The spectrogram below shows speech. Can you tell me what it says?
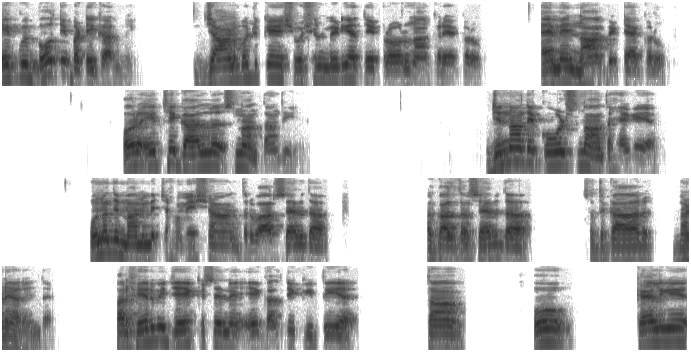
ਇਹ ਕੋਈ ਬਹੁਤ ਹੀ ਵੱਡੀ ਗੱਲ ਨਹੀਂ। ਜਾਣਬੁੱਝ ਕੇ ਸੋਸ਼ਲ ਮੀਡੀਆ ਤੇ ਟ੍ਰੋਲ ਨਾ ਕਰਿਆ ਕਰੋ, ਐਵੇਂ ਨਾ ਬਿਟਿਆ ਕਰੋ। ਔਰ ਇੱਥੇ ਗੱਲ ਸਿਧਾਂਤਾਂ ਦੀ ਹੈ। ਜਿਨ੍ਹਾਂ ਦੇ ਕੋਲ ਸਿਧਾਂਤ ਹੈਗੇ ਆ, ਉਹਨਾਂ ਦੇ ਮਨ ਵਿੱਚ ਹਮੇਸ਼ਾ ਦਰਬਾਰ ਸਾਹਿਬ ਦਾ ਅਕਾਲ ਤਖਤ ਸਾਹਿਬ ਦਾ ਸਤਿਕਾਰ ਬਣਿਆ ਰਹਿੰਦਾ ਹੈ। ਪਰ ਫਿਰ ਵੀ ਜੇ ਕਿਸੇ ਨੇ ਇਹ ਗਲਤੀ ਕੀਤੀ ਹੈ, ਤਾਂ ਉਹ ਕਹਿ ਲਈਏ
